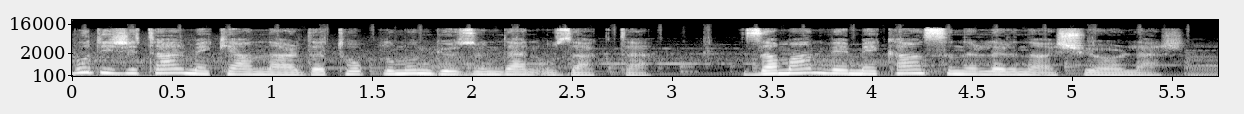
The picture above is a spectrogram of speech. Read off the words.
Bu dijital mekanlarda toplumun gözünden uzakta, zaman ve mekan sınırlarını aşıyorlar.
